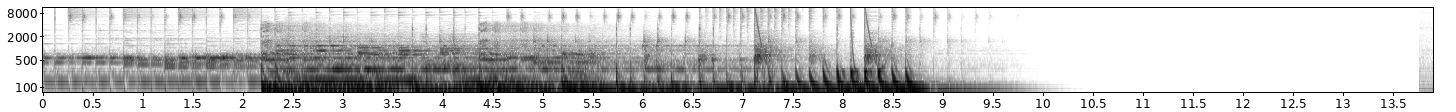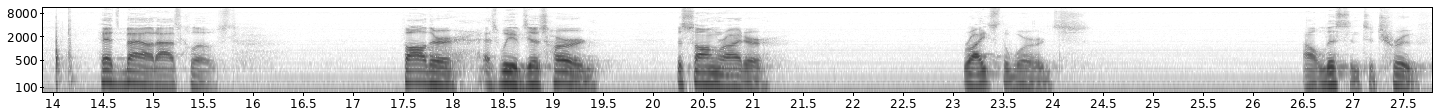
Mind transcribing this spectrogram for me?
Heads bowed, eyes closed. Father, as we have just heard, the songwriter writes the words I'll listen to truth,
